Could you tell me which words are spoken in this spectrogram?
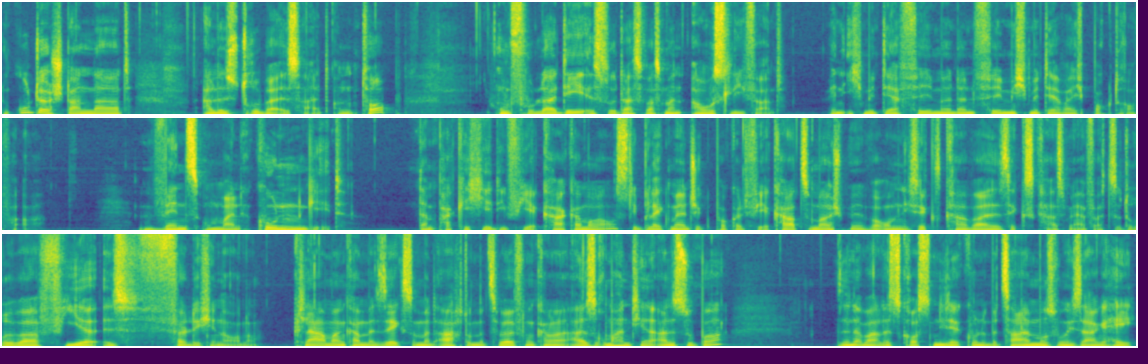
ein guter Standard. Alles drüber ist halt on top. Und Full HD ist so das, was man ausliefert. Wenn ich mit der filme, dann filme ich mit der, weil ich Bock drauf habe. Wenn es um meine Kunden geht, dann packe ich hier die 4K-Kamera aus, die Blackmagic Pocket 4K zum Beispiel. Warum nicht 6K? Weil 6K ist mir einfach zu drüber. 4 ist völlig in Ordnung. Klar, man kann mit 6 und mit 8 und mit 12 und kann man alles rumhantieren, alles super. Sind aber alles Kosten, die der Kunde bezahlen muss, wo ich sage, hey,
